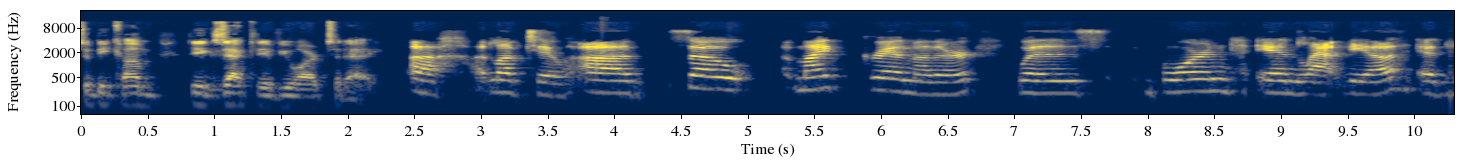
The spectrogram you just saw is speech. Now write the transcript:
to become the executive you are today. Uh, I'd love to. Uh, so my grandmother was born in Latvia and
